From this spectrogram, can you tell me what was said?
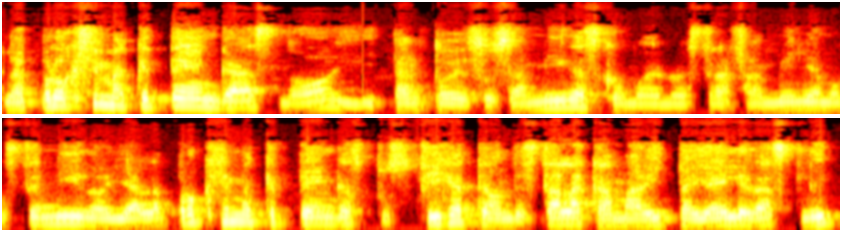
la, próxima que tengas, ¿no? Y tanto de sus amigas como de nuestra familia hemos tenido, y a la próxima que tengas, pues fíjate dónde está la camarita y ahí le das clic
